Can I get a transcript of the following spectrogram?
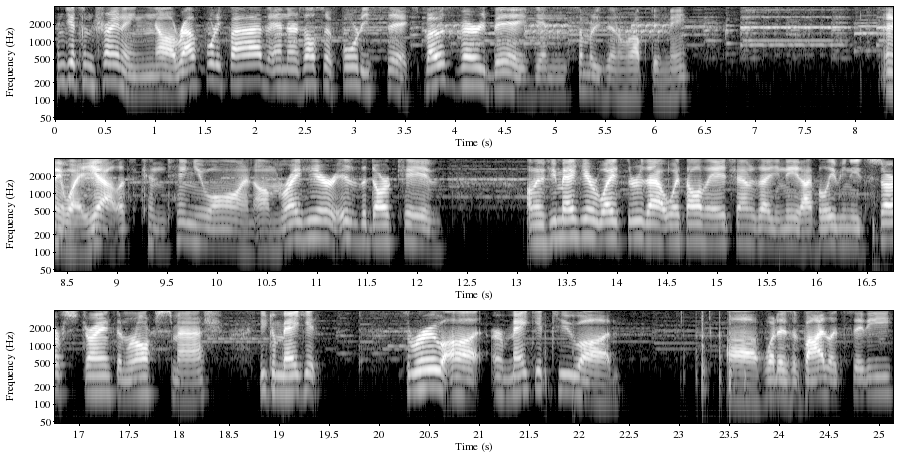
and get some training. Uh, Route 45 and there's also 46, both very big, and somebody's interrupting me. Anyway, yeah, let's continue on. Um, right here is the Dark Cave. I mean, if you make your way through that with all the HMs that you need, I believe you need Surf, Strength, and Rock Smash. You can make it through, uh, or make it to, uh, uh, what is it, Violet City?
